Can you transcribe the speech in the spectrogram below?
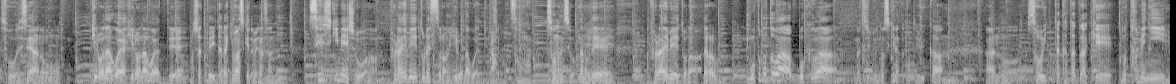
そうですね。あのヒロ名古屋ヒロ名古屋っておっしゃっていただきますけど皆さんに。正式名称はプライベートレストランヒロ名古屋って言うんですよ。そうなんだ。そうなんですよ。なので。プライベートなだからもともとは僕は、まあ、自分の好きな方というか、あのそういった方だけのために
